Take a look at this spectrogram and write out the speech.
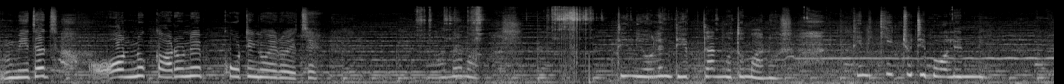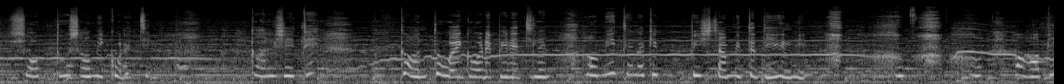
মেজাজ অন্য কারণে কঠিন হয়ে রয়েছে। না মা তিনি হলেন দেবতার মতো মানুষ। তিনি কিচ্ছুটি বলেননি। সব দোষ আমি করেছি। কাল রাতে কান্ত হয়ে ঘরে ফিরেছিলেন। আমি তেনাকে বিশ্রাম নিতে দিইনি। আপনি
